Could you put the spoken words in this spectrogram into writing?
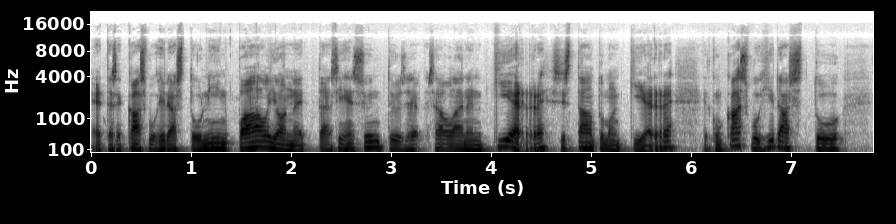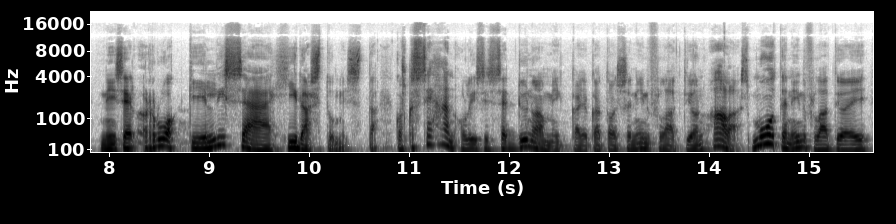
että se kasvu hidastuu niin paljon, että siihen syntyy se sellainen kierre, siis taantuman kierre, että kun kasvu hidastuu, niin se ruokkii lisää hidastumista, koska sehän olisi siis se dynamiikka, joka toisi sen inflaation alas. Muuten inflaatio ei –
